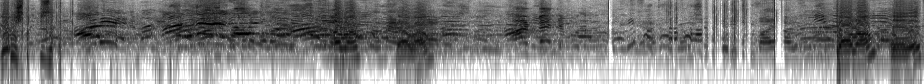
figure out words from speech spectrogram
Görüşmek üzere. Tamam. Tamam. Tamam. Evet.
